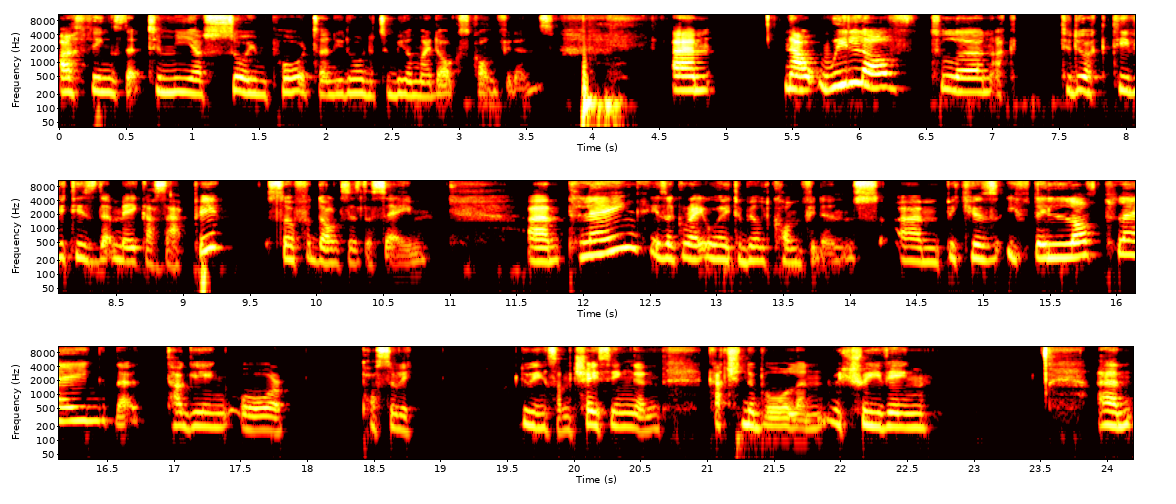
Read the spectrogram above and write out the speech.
are things that to me are so important in order to build my dog's confidence. Um, now, we love to learn to do activities that make us happy. So for dogs, it's the same. Um, playing is a great way to build confidence um, because if they love playing, that tugging or possibly doing some chasing and catching the ball and retrieving, um,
